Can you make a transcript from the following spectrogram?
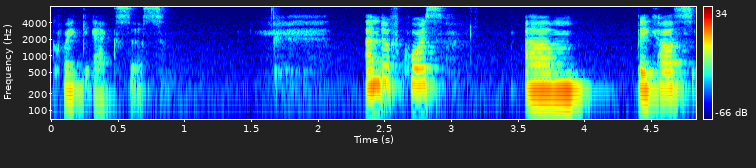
quick access. And of course, um, because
